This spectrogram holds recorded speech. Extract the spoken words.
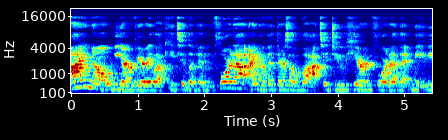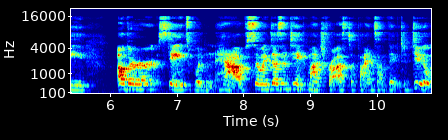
I know we are very lucky to live in Florida. I know that there's a lot to do here in Florida that maybe other states wouldn't have. So it doesn't take much for us to find something to do.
